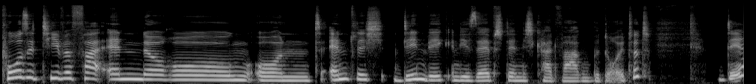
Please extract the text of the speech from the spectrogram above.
positive Veränderung und endlich den Weg in die Selbstständigkeit wagen bedeutet, der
